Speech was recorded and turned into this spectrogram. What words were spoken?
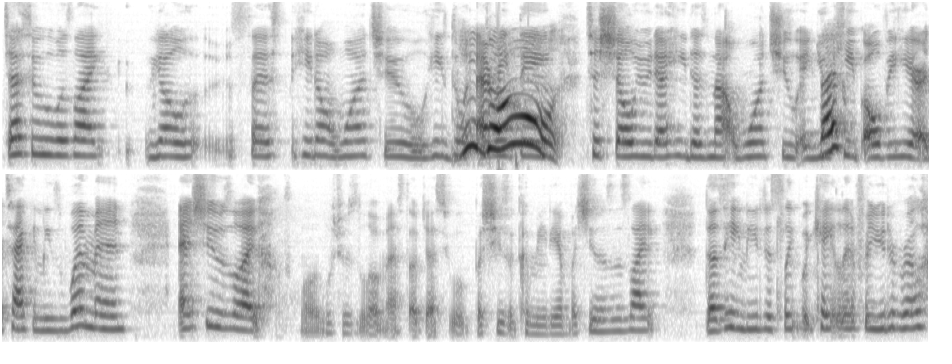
Jessie was like, "Yo, sis, he don't want you. He's doing he everything don't. to show you that he does not want you, and you That's... keep over here attacking these women." And she was like, "Well, which was a little messed up, Jessie, but she's a comedian. But she was just like, does he need to sleep with Caitlyn for you to realize?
